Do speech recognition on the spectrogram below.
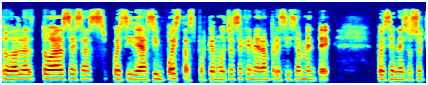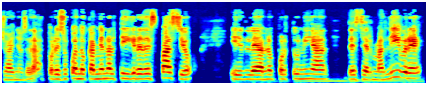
todas, las, todas esas pues ideas impuestas, porque muchas se generan precisamente pues en esos ocho años de edad. Por eso cuando cambian al tigre de espacio y le dan la oportunidad de ser más libre,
